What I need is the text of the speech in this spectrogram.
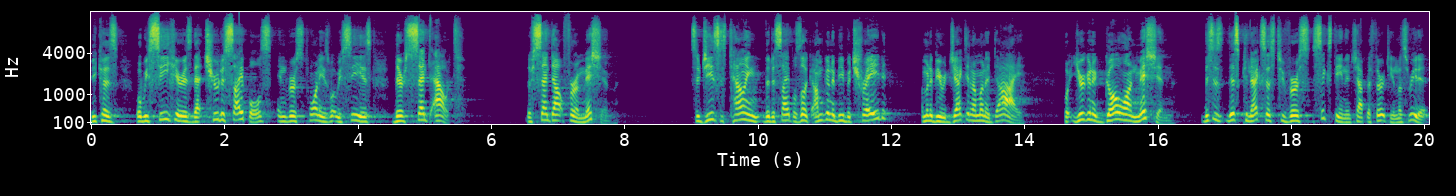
Because what we see here is that true disciples, in verse 20, is what we see is they're sent out. They're sent out for a mission. So Jesus is telling the disciples, look, I'm going to be betrayed, I'm going to be rejected, I'm going to die, but you're going to go on mission. This, is, this connects us to verse 16 in chapter 13. Let's read it.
